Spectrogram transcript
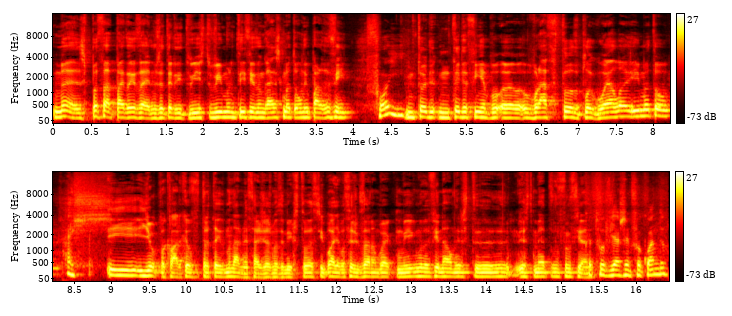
Mas, passado pai dois anos a ter dito isto, vi uma notícia de um gajo que matou um leopardo assim. Foi? Meteu-lhe meteu assim a, a, o braço todo pela goela e matou. Ai. E, e eu, claro que eu tratei de mandar mensagem aos meus amigos todos assim: olha, vocês gozaram bem comigo, mas afinal este, este método funciona. A tua viagem foi quando?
